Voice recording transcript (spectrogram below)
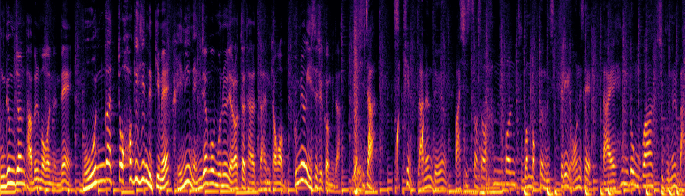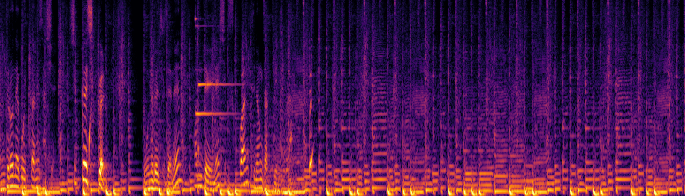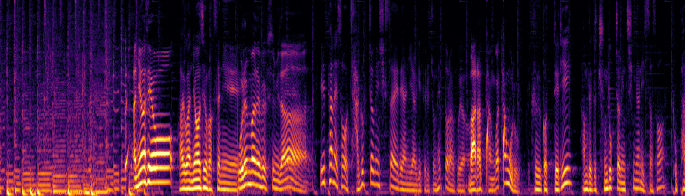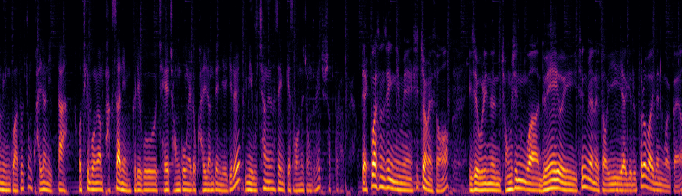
방금 전 밥을 먹었는데 뭔가 또 허기진 느낌에 괜히 냉장고 문을 열었다 닫았다 한 경험 분명히 있으실 겁니다. 피자, 치킨, 라면 등 맛있어서 한 번, 두 번 먹던 음식들이 어느새 나의 행동과 기분을 만들어내고 있다는 사실. 시끌시끌. 오늘의 주제는 현대인의 식습관 균형 잡기입니다. 안녕하세요. 아이고 안녕하세요 박사님. 오랜만에 뵙습니다. 1편에서 자극적인 식사에 대한 이야기들을 좀 했더라고요. 마라탕과 탕후루. 그것들이 아무래도 중독적인 측면이 있어서 도파민과도 좀 관련이 있다. 어떻게 보면 박사님 그리고 제 전공에도 관련된 얘기를 이미 우창현 선생님께서 어느 정도 해주셨더라고요. 내과 선생님의 시점에서 이제 우리는 정신과 뇌의 측면에서 이 이야기를 풀어봐야 되는 걸까요?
